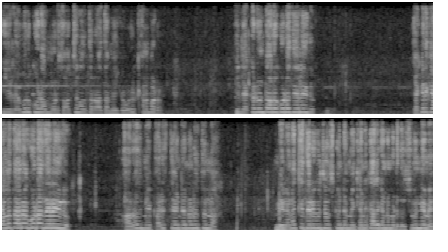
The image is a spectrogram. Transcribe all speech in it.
వీళ్ళెవరు కూడా మూడు సంవత్సరాల తర్వాత మీకు ఎవరు కనబడరు. వీళ్ళు ఎక్కడుంటారో కూడా తెలియదు ఎక్కడికి వెళ్తారో కూడా తెలియదు ఆ రోజు మీ పరిస్థితి ఏంటని అడుగుతున్నా. మీరు వెనక్కి తిరిగి చూసుకుంటే మీకు వెనకాల కనబడదు శూన్యమే.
